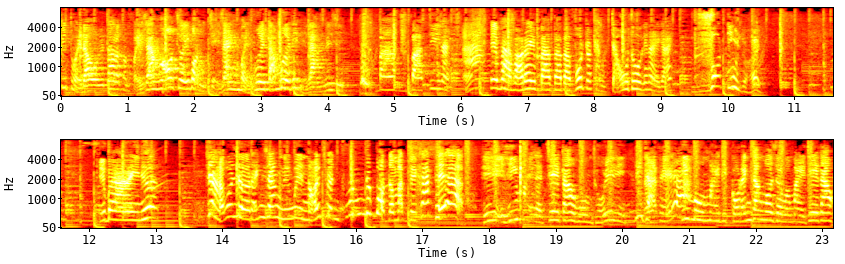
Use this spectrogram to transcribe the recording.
cái tuổi đầu người ta là còn phải ra ngõ chơi bọn trẻ danh 70 80 thế để làm cái gì bà bà ti này. À thế bà vào đây bà bà bà vote cho thằng cháu thôi cái này cái vote ui rồi cái bà này nữa. Chả bao giờ đánh răng thì mới nói chuyện phun nước bọt vào mặt người khác thế à? Thì thì mày là chê tao mồm thối gì thì chả thế à? Thì mồm mày thì có đánh răng bao giờ mà mày chê tao?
